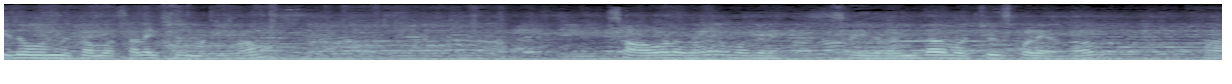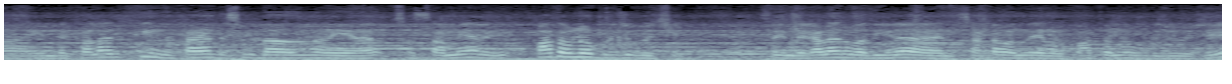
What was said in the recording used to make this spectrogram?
இதை ஒன்று நம்ம செலெக்ஷன் பண்ணிக்கலாம் ஸோ அவ்வளோதான் மக்களே ஸோ இது ரெண்டு தான் நம்ம சூஸ் பண்ணியிருந்தோம். இந்த கலருக்கு இந்த பேண்ட் சூட் ஆகுதுன்னு நினைக்கிறேன். ஸோ செம்மையாக இருக்குது பார்த்தோன்னே பிடிச்சி போச்சு. ஸோ இந்த கலர் பார்த்தீங்கன்னா இந்த சட்டை வந்து எனக்கு பார்த்தோன்னே பிடிச்சி போச்சு.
